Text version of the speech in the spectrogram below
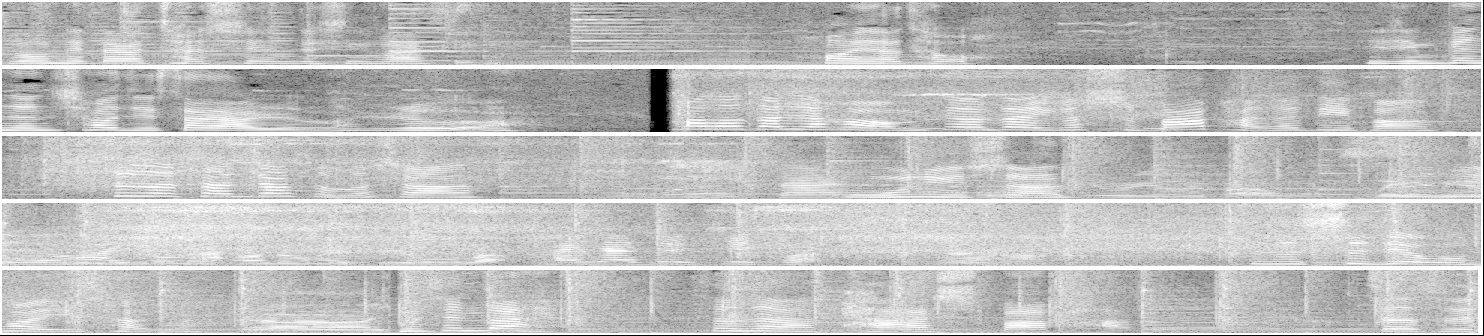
主动给大家展示你的新发型，晃一下头，已经变成超级赛亚人了，热。Hello，大家好，我们现在在一个十八盘的地方，这个山叫什么山？舞女山。舞女山。就是有一把文明文化遗产都给丢了。拍下这这块。这是世界文化遗产的。啊。我们现在正在爬十八盘，这是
